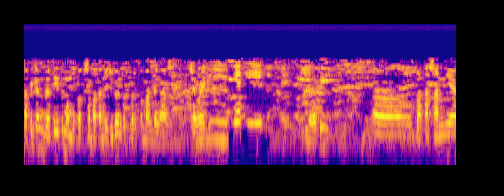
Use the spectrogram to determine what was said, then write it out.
Tapi kan berarti itu membuka kesempatan dia juga untuk berteman dengan cewek gitu. Hmm, iya sih. Berarti eh, batasannya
